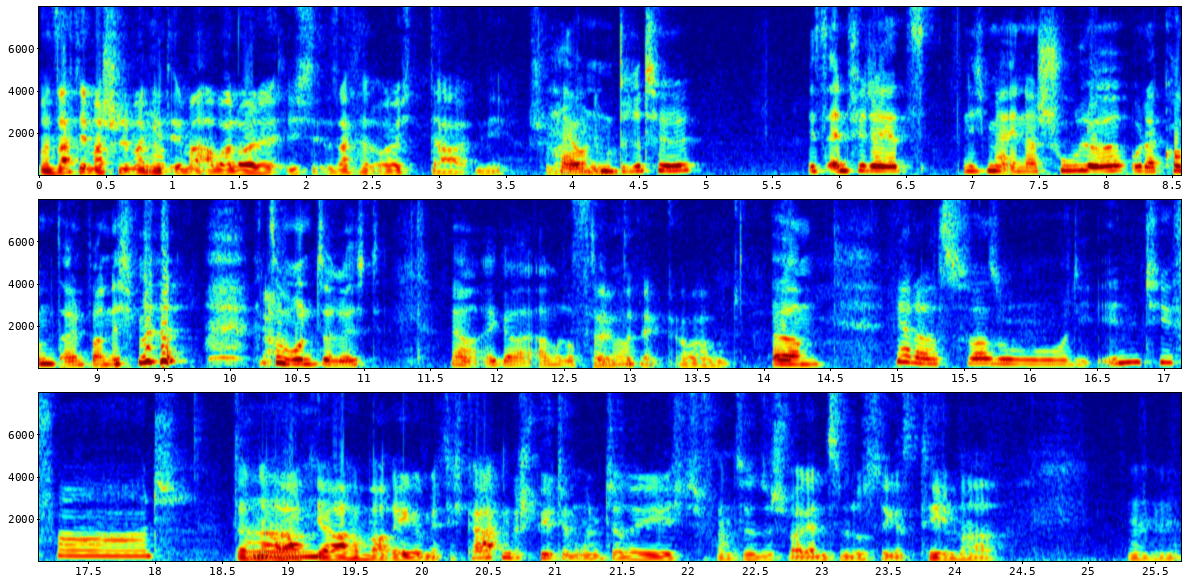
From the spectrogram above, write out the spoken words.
Man sagt ja immer, schlimmer ja. geht immer, aber Leute, ich sag halt euch, da, nee, schlimmer hey, und ein Drittel ist entweder jetzt nicht mehr in der Schule oder kommt einfach nicht mehr ja. zum Unterricht. Ja, egal, anderes ist halt Thema. Halt Dreck, aber gut. Ähm, ja, das war so die Intifahrt. Danach, ähm, ja, haben wir regelmäßig Karten gespielt im Unterricht. Französisch war ganz ein lustiges Thema. Mhm.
